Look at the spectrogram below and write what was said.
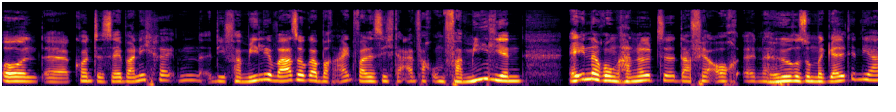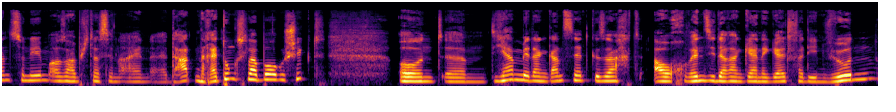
und äh, konnte es selber nicht retten. Die Familie war sogar bereit, weil es sich da einfach um Familienerinnerung handelte, dafür auch eine höhere Summe Geld in die Hand zu nehmen. Also habe ich das in ein äh, Datenrettungslabor geschickt. Und ähm, die haben mir dann ganz nett gesagt, auch wenn sie daran gerne Geld verdienen würden,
